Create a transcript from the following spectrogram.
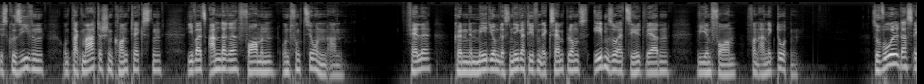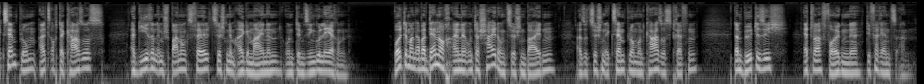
diskursiven und pragmatischen Kontexten jeweils andere Formen und Funktionen an. Fälle können im Medium des negativen Exemplums ebenso erzählt werden wie in Form von Anekdoten. Sowohl das Exemplum als auch der Kasus agieren im Spannungsfeld zwischen dem Allgemeinen und dem Singulären. Wollte man aber dennoch eine Unterscheidung zwischen beiden, also zwischen Exemplum und Kasus treffen, dann böte sich etwa folgende Differenz an.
